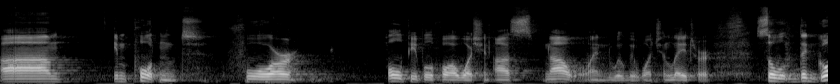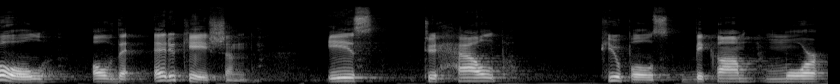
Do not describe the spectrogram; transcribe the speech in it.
um, important for all people who are watching us now and will be watching later. So the goal of the education is to help pupils become more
